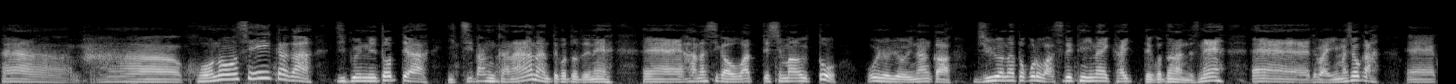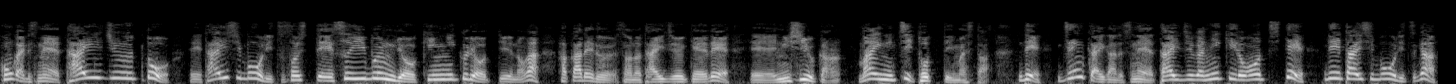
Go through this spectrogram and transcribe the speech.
あまあ、この成果が自分にとっては一番かな、なんてことでね、えー、話が終わってしまうと、おいおいおい、なんか、重要なところ忘れていないかいってことなんですね。えー、では言いましょうか。えー、今回ですね、体重と、えー、体脂肪率、そして水分量、筋肉量っていうのが測れる、その体重計で、えー、2週間、毎日取っていました。で、前回がですね、体重が2キロ落ちて、で、体脂肪率が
